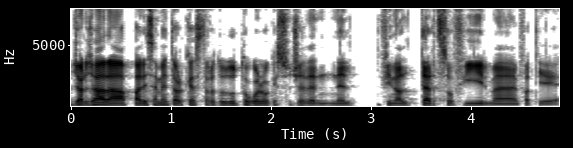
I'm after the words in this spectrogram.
Jar Jar ha palesemente orchestrato tutto quello che succede nel, fino al terzo film. Eh, infatti,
